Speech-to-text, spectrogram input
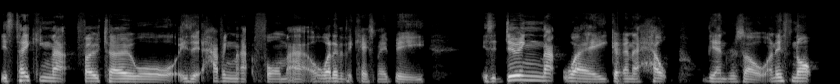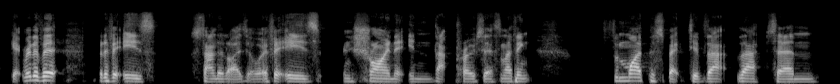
Is taking that photo or is it having that format or whatever the case may be? Is it doing that way going to help the end result? And if not, get rid of it. But if it is, standardize it. Or if it is, enshrine it in that process. And I think, from my perspective, that that um,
